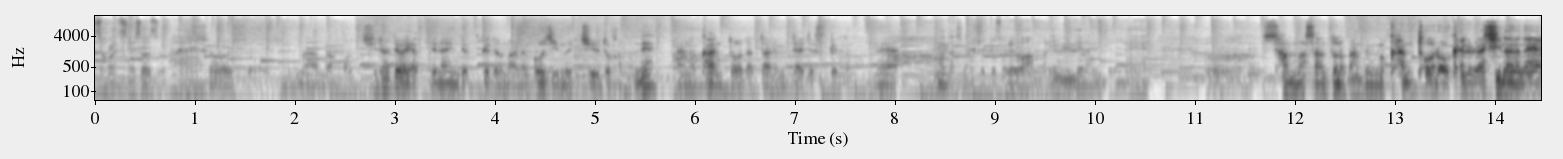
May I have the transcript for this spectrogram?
そうですねそうです。はい。そうそうまあまあこちらではやってないんですけど、まあ、あの5時夢中とかもねあの関東だとあるみたいですけどもね。私もちょっとそれはあんまり見てないんですけどね、さんまさんとの番組も関東ローカルらしいのよね。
